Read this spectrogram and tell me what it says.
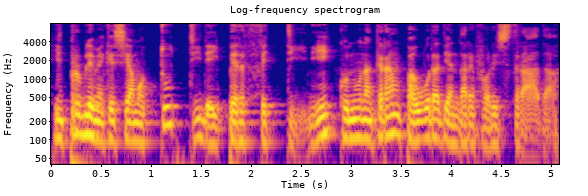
Il problema è che siamo tutti dei perfettini con una gran paura di andare fuori fuori strada,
